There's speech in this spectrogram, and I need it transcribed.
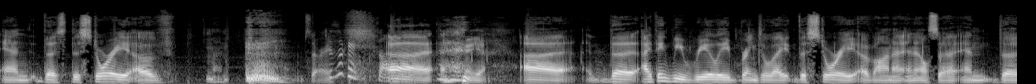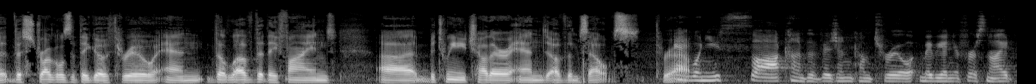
and the the story of sorry. It's okay. It's Uh, yeah. Uh, the I think we really bring to light the story of Anna and Elsa and the the struggles that they go through and the love that they find uh, between each other and of themselves throughout. And when you saw kind of the vision come true, maybe on your first night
